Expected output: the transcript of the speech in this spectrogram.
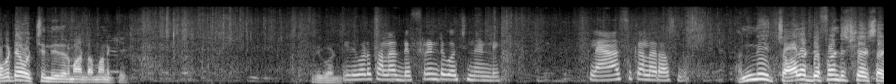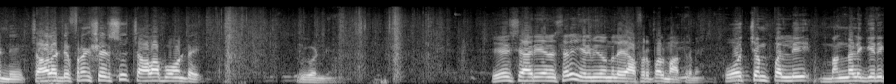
ఒకటే వచ్చింది ఇది అనమాట మనకి ఇది కూడా కలర్ డిఫరెంట్గా వచ్చిందండి. క్లాస్ కలర్ అసలు. అన్నీ చాలా డిఫరెంట్ షేడ్స్ అండి. చాలా డిఫరెంట్ షేడ్స్ చాలా బాగుంటాయి. ఇవ్వండి ఏ శారీ అయినా సరే ఎనిమిది వందల యాభై రూపాయలు మాత్రమే. పోచంపల్లి మంగళగిరి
